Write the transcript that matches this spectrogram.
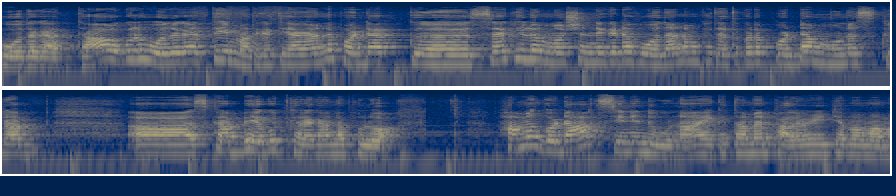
හොදගත්තා. ඔගොල්ලෝ හොදගත්තේ මතක තියාගන්න පොඩ්ඩක් සර්කියුලර් මොෂන් එකට හොදන්න. මොකද එතකොට පොඩ්ඩක් මූණ ස්ක්‍රබ් ස්ක්‍රබ් එකකුත් කරගන්න පුළුවන්. හම ගොඩාක් සිනිඳ වුණා. ඒක තමයි පළවෙනිටම මම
